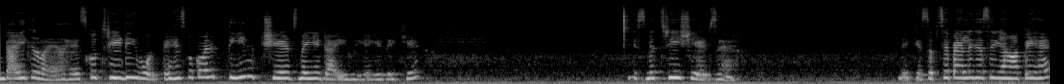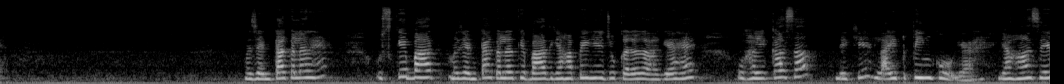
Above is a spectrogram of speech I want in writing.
डाई करवाया है। इसको थ्री बोलते हैं। इसको मैंने तीन शेड्स में ये डाई हुई है। ये देखिए। इसमें थ्री शेड्स हैं। देखिए, सबसे पहले जैसे यहाँ पे है मजेंटा कलर है। उसके बाद मजेंटा कलर के बाद यहाँ पे ये जो कलर आ गया है, वो हल्का सा, देखिए लाइट पिंक हो गया है। यहाँ से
